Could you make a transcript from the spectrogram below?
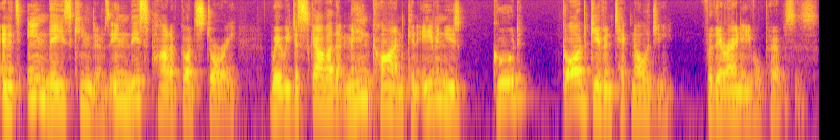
And it's in these kingdoms, in this part of God's story, where we discover that mankind can even use good, God given technology for their own evil purposes.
